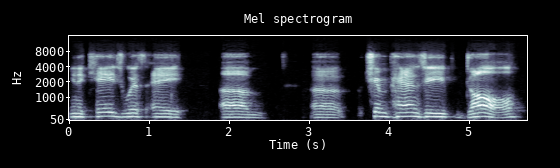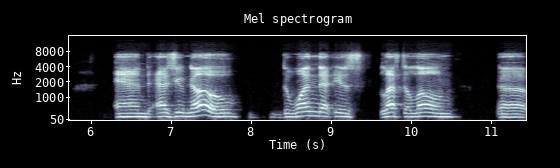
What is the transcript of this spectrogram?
in a cage with a, um, chimpanzee doll. And as you know the one that is left alone uh,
